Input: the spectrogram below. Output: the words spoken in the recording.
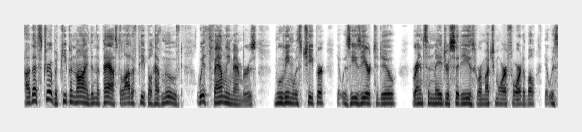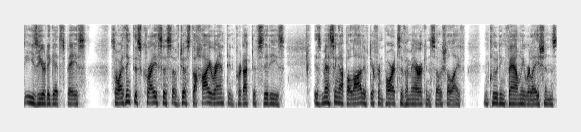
Uh, that's true. But keep in mind, in the past, a lot of people have moved with family members Moving was cheaper. It was easier to do. Rents in major cities were much more affordable. It was easier to get space. So I think this crisis of just the high rent in productive cities is messing up a lot of different parts of American social life, including family relations,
